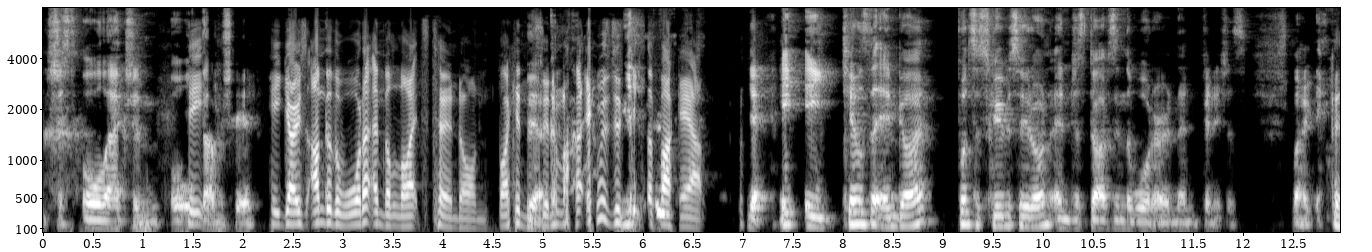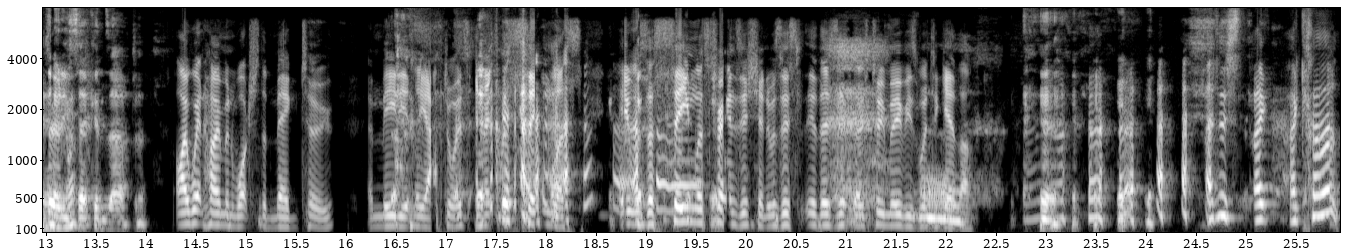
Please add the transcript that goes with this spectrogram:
it's just all action, all He- dumb shit. He goes under the water and the lights turned on, like in the Yeah. cinema. It was just get the fuck out. Yeah, he, he kills the end guy, puts a scuba suit on, and just dives in the water and then finishes. Like Fair 30 enough. seconds after. I went home and watched the Meg 2 immediately afterwards, and it was seamless. It was a seamless transition. It was this, it was as if those two movies were together. I just I I can't.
